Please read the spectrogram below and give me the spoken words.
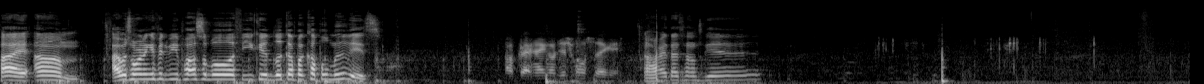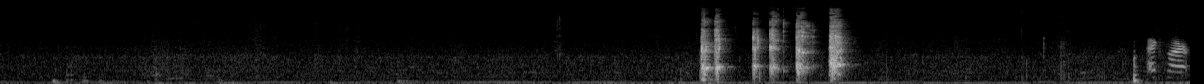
Yeah. Hi, um, I was wondering if it'd be possible if you could look up a couple movies. Okay, hang on just one second. Alright, that sounds good. X-Mart.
